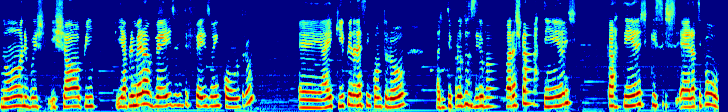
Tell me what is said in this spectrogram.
no ônibus e shopping. E a primeira vez a gente fez um encontro, é, a equipe né, se encontrou a gente produziu várias cartinhas, cartinhas que se, era tipo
